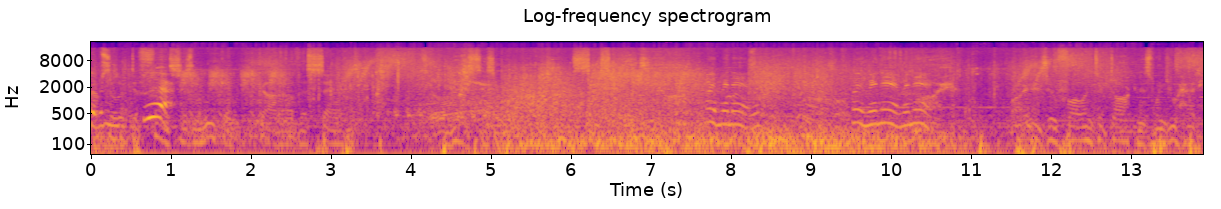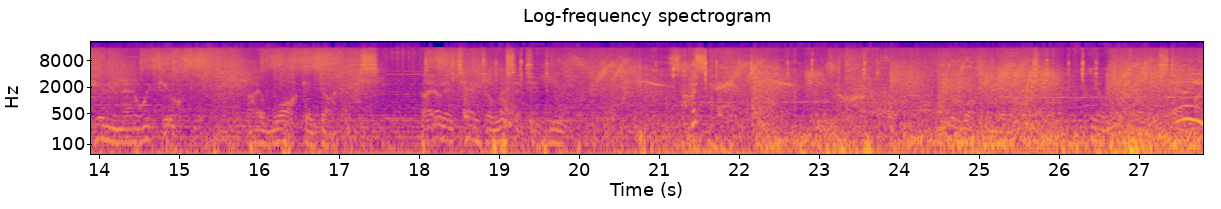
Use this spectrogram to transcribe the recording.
Absolute defense is weakened, god of the sands. So this is minute sensibility. เฮ้ยไม่แน่เว้ยเฮ้ยไม่แน่ไม่แน่ Why? Why did you fall into darkness when you had him there with you? I walk in darkness. I don't intend to listen to you. Sasuke. You the light. You'll never understand my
